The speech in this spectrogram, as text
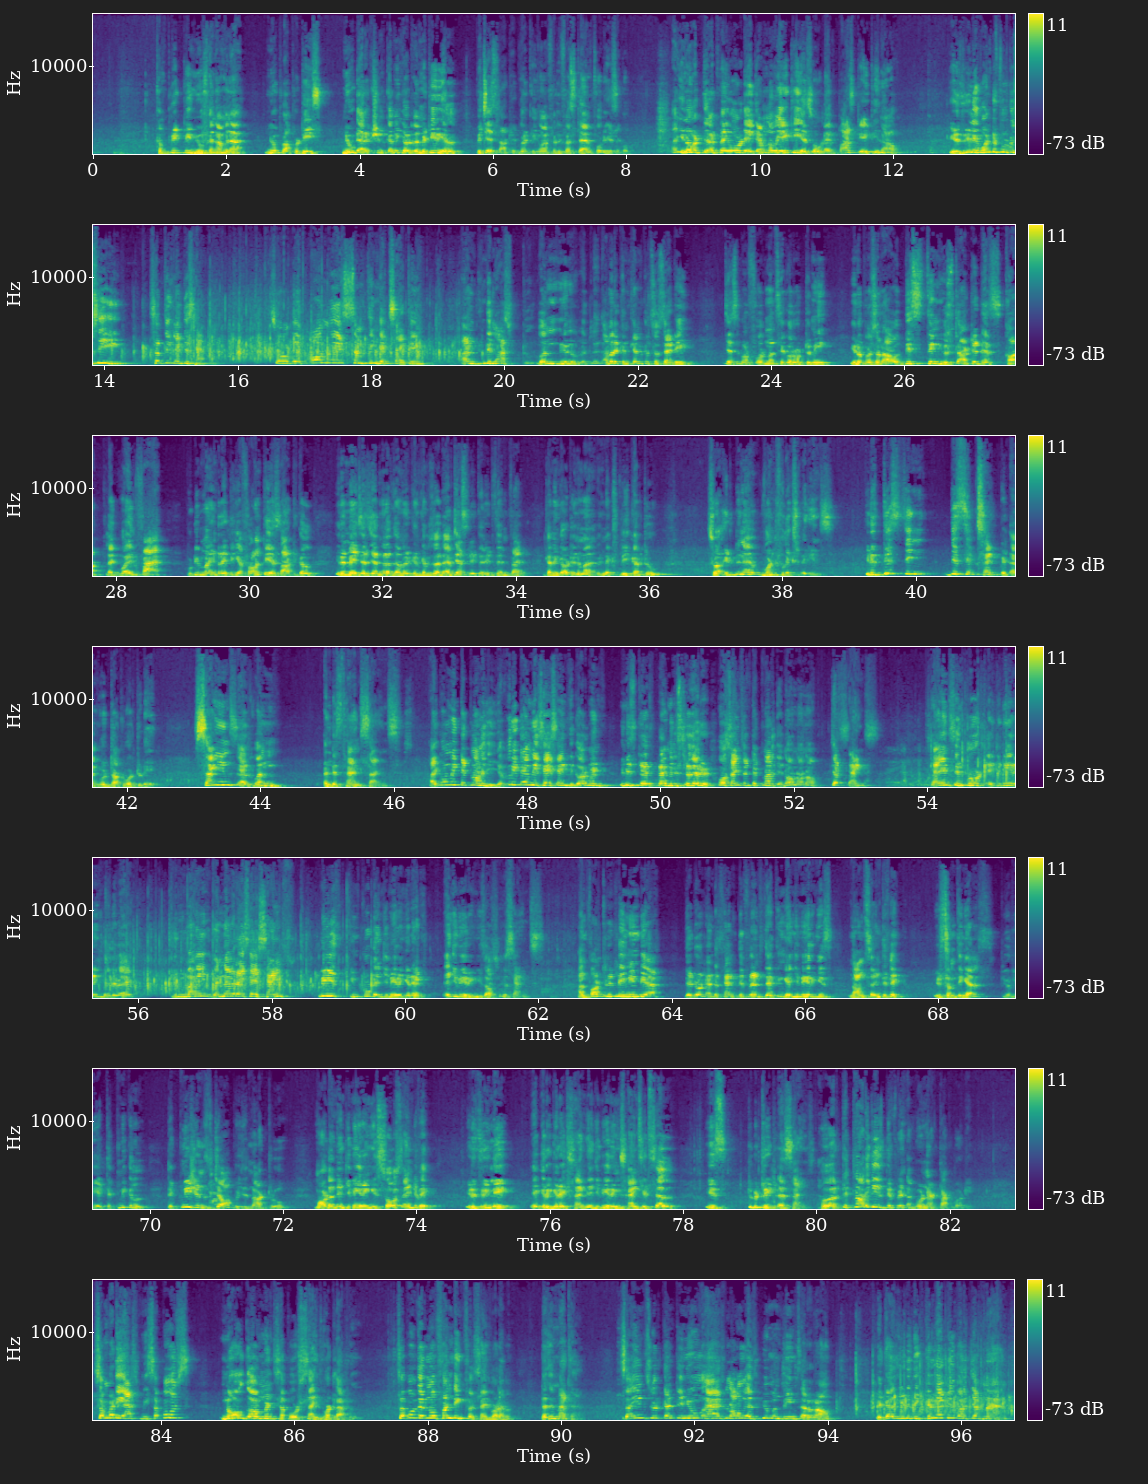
Completely new phenomena, new properties, new direction coming out of the material, which I started working on for the first time four years ago. Uh, you know, at, at my old age, I'm now 80 years old, I'm past 80 now. It is really wonderful to see something like this happen. So there's always something exciting. And in the last one, you know, American Chemical Society, just about four months ago, wrote to me, you know, Professor Rao, this thing you started has caught like wildfire. Would you mind writing a Frontiers article in a major journal of the American Chemical Society? I've just written it. It's in fact coming out in a next week or two. So it's been a wonderful experience. It is this thing, this excitement I'm going to talk about today. Science as one understands science. I don't mean technology. Every time we say science, the government, ministers, prime ministers, everyone, oh, science and technology. No, no, no, just science. Science includes engineering, by the way. In my, whenever I say science, please include engineering in it. Engineering is also a science. Unfortunately, in India, they don't understand difference. They think engineering is non-scientific. It's something else, purely a technical technician's job, which is not true. Modern engineering is so scientific, it is really a great science. Engineering science itself is to be treated as science. However, technology is different, I'm going to not talk about it. Somebody asked me, suppose no government supports science, what will happen? Suppose there is no funding for science, what happen? Doesn't matter. Science will continue as long as human beings are around. Because it is the creative urge of man.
